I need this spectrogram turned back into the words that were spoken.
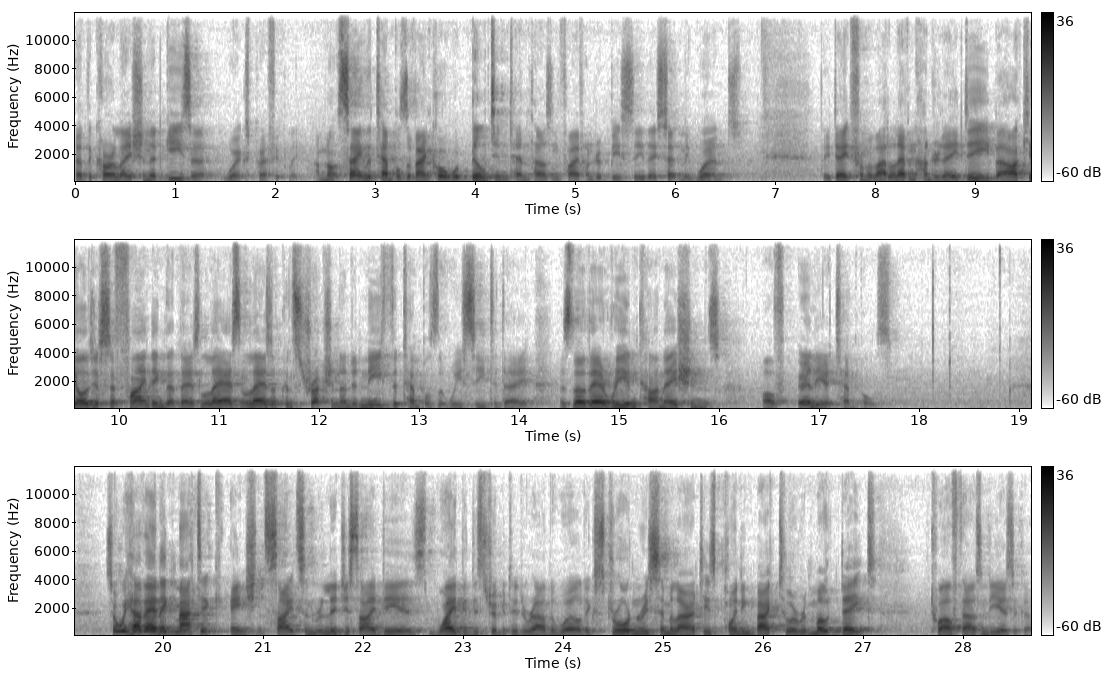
that the correlation at Giza works perfectly. I'm not saying the temples of Angkor were built in 10,500 BC, they certainly weren't. They date from about 1100 AD, but archaeologists are finding that there's layers and layers of construction underneath the temples that we see today, as though they're reincarnations of earlier temples. So we have enigmatic ancient sites and religious ideas, widely distributed around the world, extraordinary similarities pointing back to a remote date 12,000 years ago.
